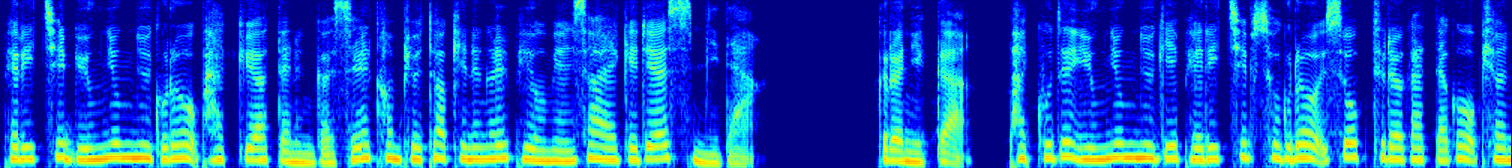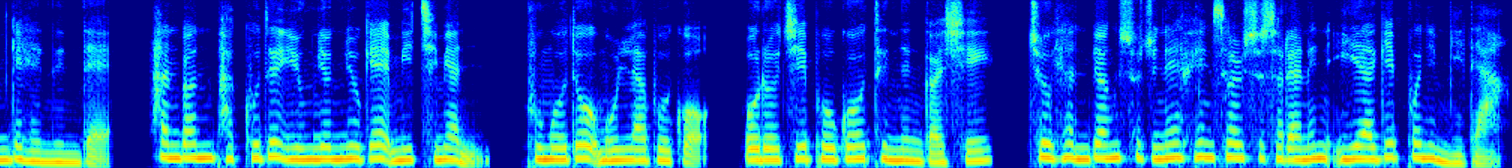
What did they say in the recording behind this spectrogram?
베리칩 666으로 바뀌었다는 것을 컴퓨터 기능을 배우면서 알게 되었습니다. 그러니까 바코드 666이 베리칩 속으로 쏙 들어갔다고 변개했는데 한 번 바코드 666에 미치면 부모도 몰라보고 오로지 보고 듣는 것이 주현병 수준의 횡설수설하는 이야기뿐입니다.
